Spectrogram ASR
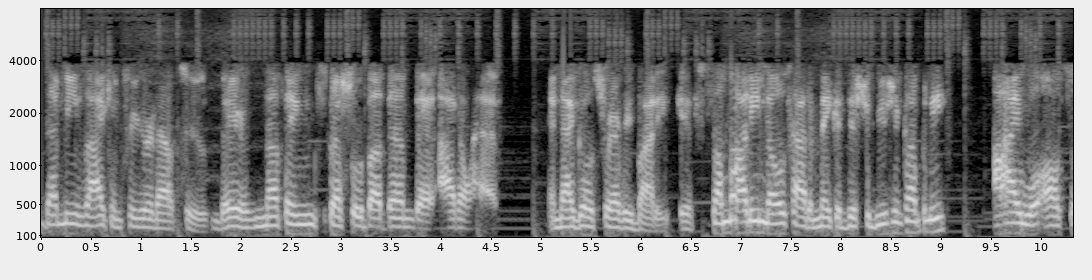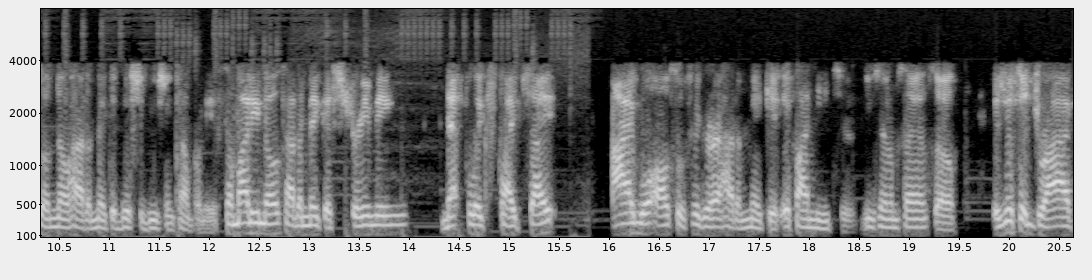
that means I can figure it out too. There's nothing special about them that I don't have. And that goes for everybody. If somebody knows how to make a distribution company, I will also know how to make a distribution company. If somebody knows how to make a streaming Netflix type site, I will also figure out how to make it if I need to. You see what I'm saying? So it's just a drive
